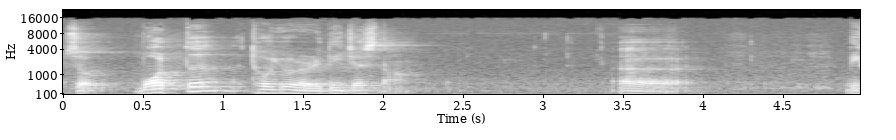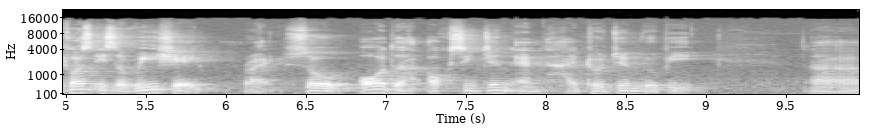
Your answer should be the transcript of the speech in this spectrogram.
so water I told you already just now. Uh, because it's a V shape right? So all the oxygen and hydrogen will be uh,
